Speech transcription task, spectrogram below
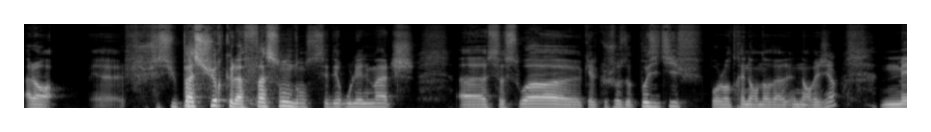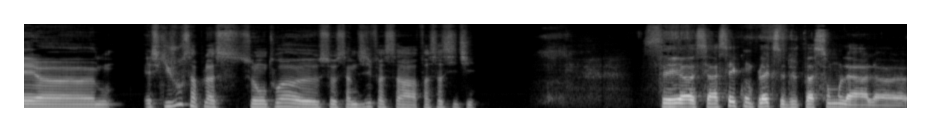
Alors euh, je suis pas sûr que la façon dont s'est déroulé le match euh, ce soit euh, quelque chose de positif pour l'entraîneur norvégien. Mais euh, est-ce qu'il joue sa place selon toi ce samedi face à face à City? C'est assez complexe. De toute façon, la,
